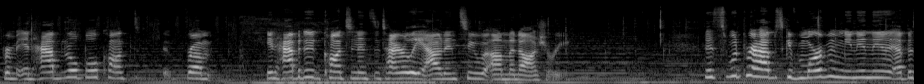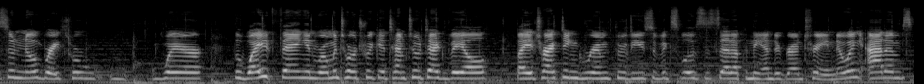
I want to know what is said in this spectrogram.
from inhabitable con- from inhabited continents entirely out into a menagerie. This would perhaps give more of a meaning in the episode No Brakes, where, where the White Fang and Roman Torchwick attempt to attack Vale by attracting Grimm through the use of explosives set up in the underground train. Knowing Adam's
